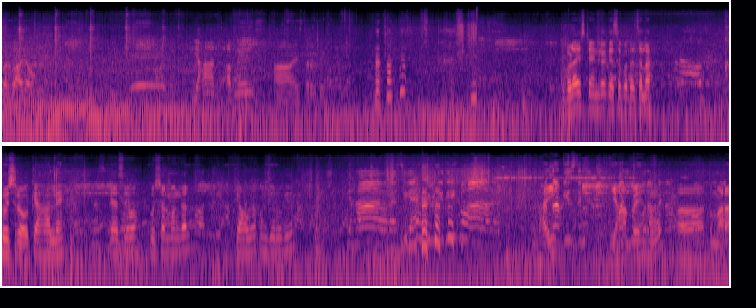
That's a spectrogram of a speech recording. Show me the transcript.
ऊपर को आ जाओ। यहाँ अपने हाँ इस तरफ़ देखो। बड़ा स्टैंड का कैसे पता चला? खुश रहो क्या हाल है? कैसे हो? कुशल मंगल? क्या हो गया? कमज़ोर हो गया हाँ है भाई दिन यहाँ पे हूँ तुम्हारा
